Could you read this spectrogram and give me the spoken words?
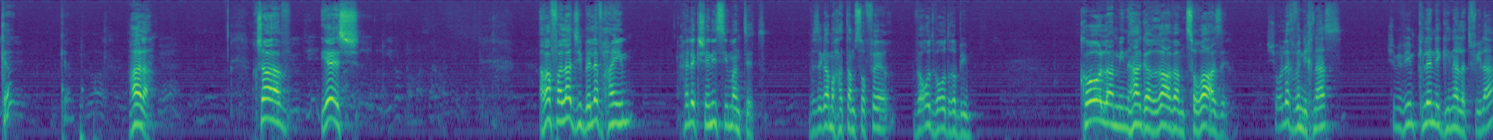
כן, כן. הלאה. עכשיו, יש הרב פלאג'י בלב חיים, חלק שני סימן ט', וזה גם החתם סופר ועוד ועוד רבים. כל המנהג הרע והמצורע הזה שהולך ונכנס, שמביאים כלי נגינה לתפילה,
